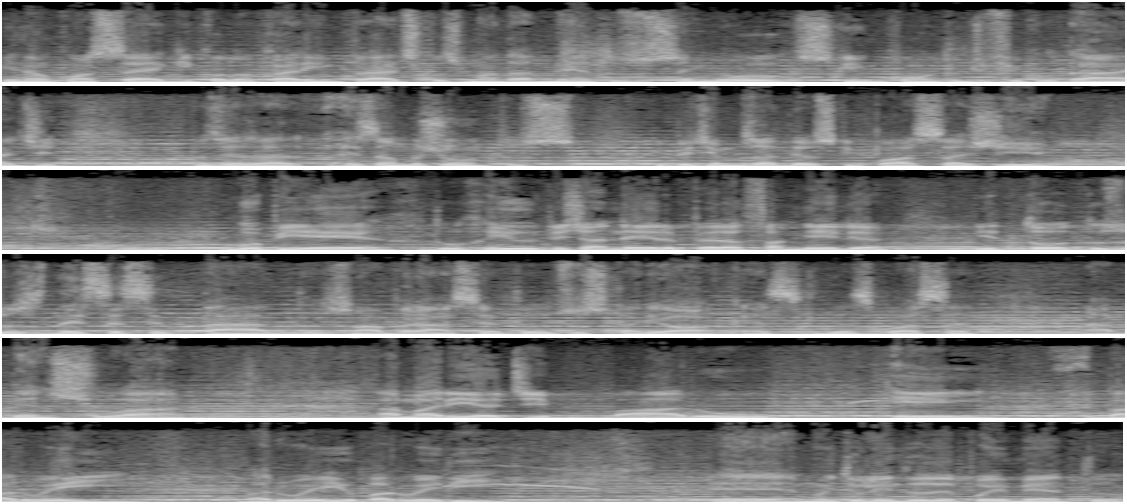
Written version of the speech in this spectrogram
e não conseguem colocar em prática os mandamentos do Senhor, os que encontram dificuldade, nós rezamos juntos e pedimos a Deus que possa agir. Rubier, do Rio de Janeiro, pela família e todos os necessitados. Um abraço a todos os cariocas, que Deus possa abençoar. A Maria de Baruei, Baruei, Baruei ou Barueri. É muito lindo o depoimento.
